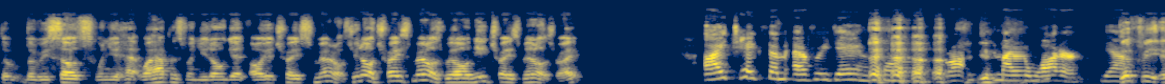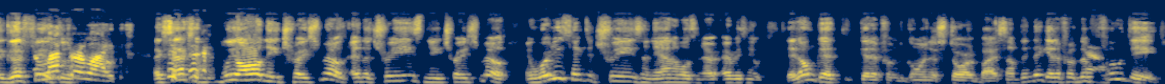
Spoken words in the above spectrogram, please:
the, the results when you have what happens when you don't get all your trace minerals. You know, trace minerals. We all need trace minerals, right? I take them every day in, in my water. Yeah. Good for you. Good for Electrolytes. Exactly. we all need trace minerals, and the trees need trace minerals. And where do you think the trees and the animals and everything? They don't get get it from going to the store and buy something. They get it from the no. food they eat.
